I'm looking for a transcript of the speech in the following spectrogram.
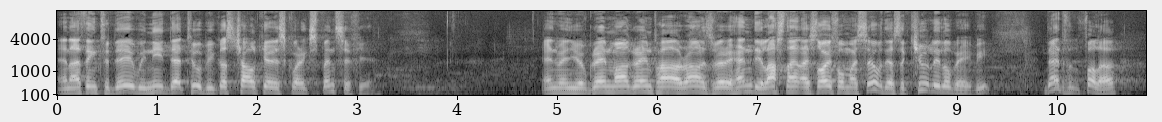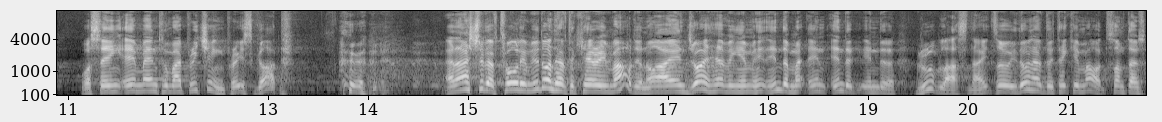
And I think today we need that too because childcare is quite expensive here. And when you have grandma, grandpa around, it's very handy. Last night I saw it for myself. There's a cute little baby. That fella was saying amen to my preaching. Praise God. and I should have told him, you don't have to carry him out. You know, I enjoy having him in the, in, in, the, in the group last night, so you don't have to take him out. Sometimes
